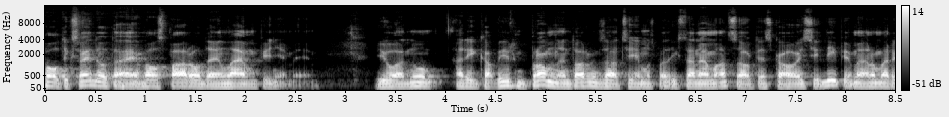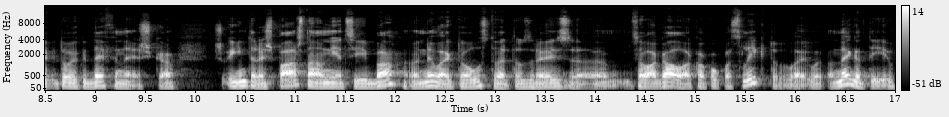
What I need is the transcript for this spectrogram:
politikas veidotājiem, valsts pārvaldēm un lēmumu pieņēmējiem. Jo nu, arī kā virkni prominentu organizācijām mums patīk tādām atsaukties, kā OECD, piemēram, arī to ir definējuši, ka interešu pārstāvniecība nevajag to uztvert uzreiz savā galvā kā kaut ko sliktu vai, vai negatīvu.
